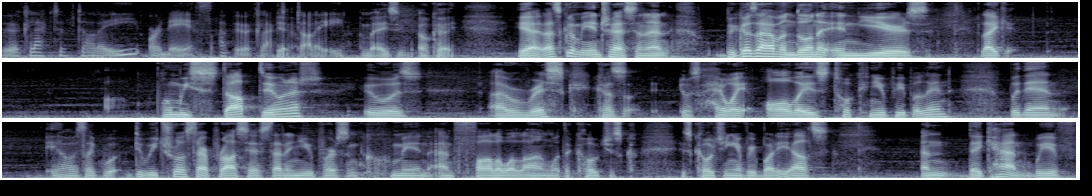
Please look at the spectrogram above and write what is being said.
at buacollective.ie or naas at buacollective.ie Amazing. Okay. Yeah, that's going to be interesting. And because I haven't done it in years, like when we stopped doing it, it was a risk because it was how I always took new people in. But then you know, I was like, do we trust our process that a new person come in and follow along with the coach is, is coaching everybody else? And they can. We've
